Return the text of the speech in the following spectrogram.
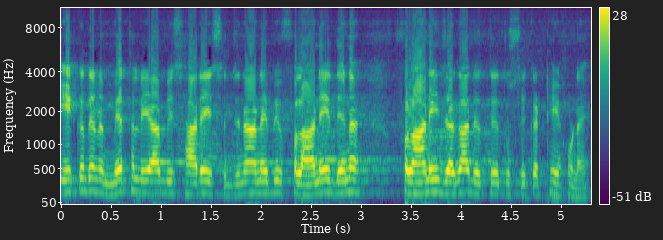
ਇੱਕ ਦਿਨ ਮਿੱਥ ਲਿਆ ਵੀ ਸਾਰੇ ਸੱਜਣਾ ਨੇ ਵੀ ਫਲਾਣੇ ਦਿਨ ਫਲਾਣੀ ਜਗ੍ਹਾ ਦੇ ਉੱਤੇ ਤੁਸੀਂ ਇਕੱਠੇ ਹੋਣਾ ਹੈ।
